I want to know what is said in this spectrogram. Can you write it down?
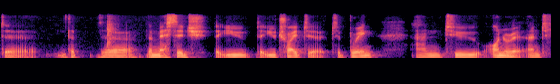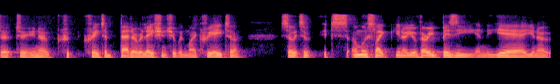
the the the, the message that you that you tried to to bring and to honor it and to, to you know cr- create a better relationship with my creator. So it's a, it's almost like you know you're very busy in the year you know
